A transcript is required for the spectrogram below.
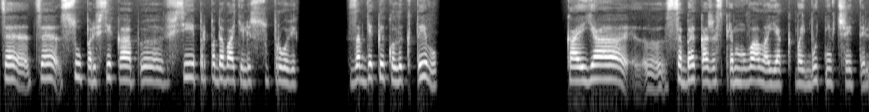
Це, це супер. Всі, е, всі преподавателі супрові. Завдяки колективу. Я е, себе, каже, спрямувала як майбутній вчитель.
